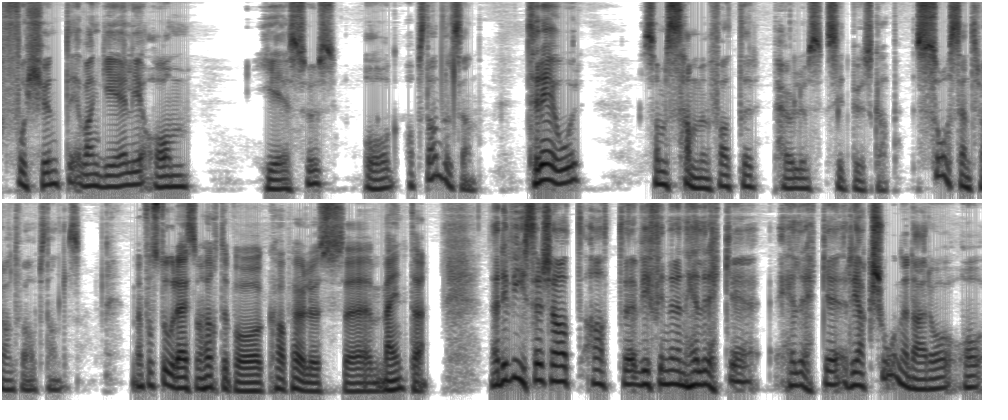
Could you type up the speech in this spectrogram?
forkynte evangeliet om Jesus og oppstandelsen. Tre ord som sammenfatter Paulus sitt budskap. Så sentralt var oppstandelse. Men forsto de som hørte på hva Paulus eh, mente? Nei, det viser seg at, at, vi finner en hel rekke, hel rekke reaksjoner der, og, og,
